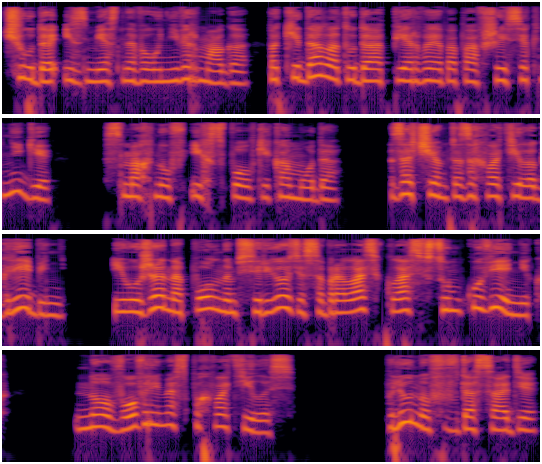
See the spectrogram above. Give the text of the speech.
чудо из местного универмага, покидала туда первые попавшиеся книги, смахнув их с полки комода. Зачем-то захватила гребень и уже на полном серьезе собралась класть в сумку веник, но вовремя спохватилась. Плюнув в досаде,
